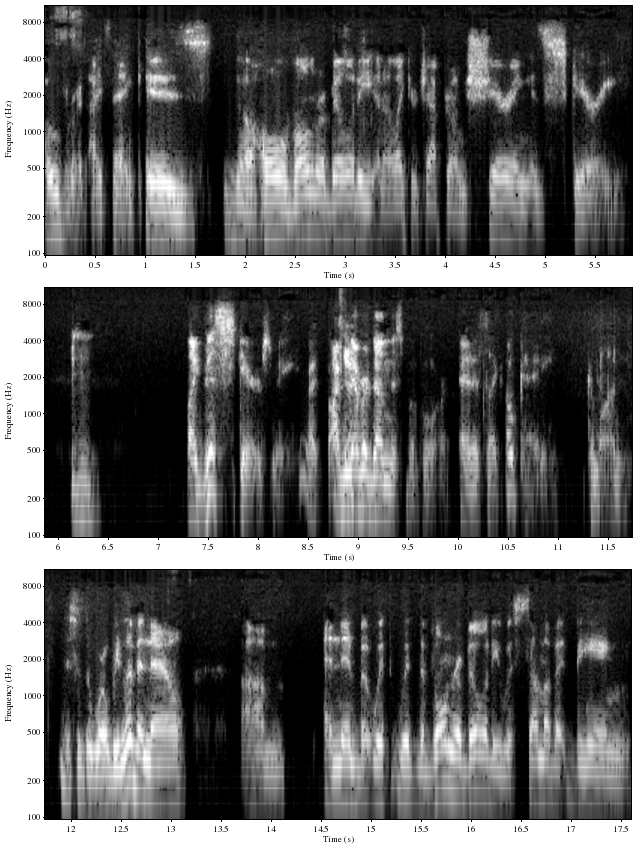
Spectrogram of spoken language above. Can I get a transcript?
over it, I think, is the whole vulnerability. And I like your chapter on sharing is scary. Mm-hmm. Like this scares me. Right? I've yeah. never done this before. And it's like, okay, come on. This is the world we live in now. Um, and then, but with with the vulnerability, with some of it being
